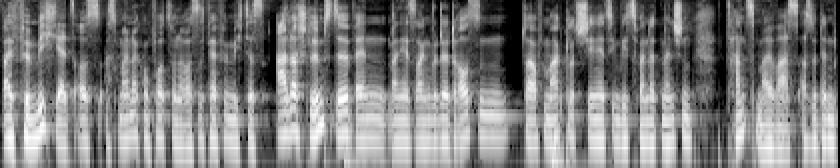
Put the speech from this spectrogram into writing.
weil für mich jetzt aus, aus meiner Komfortzone raus, das wäre für mich das Allerschlimmste, wenn man jetzt sagen würde, draußen da auf dem Marktplatz stehen jetzt irgendwie 200 Menschen, tanz mal was. Also dann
